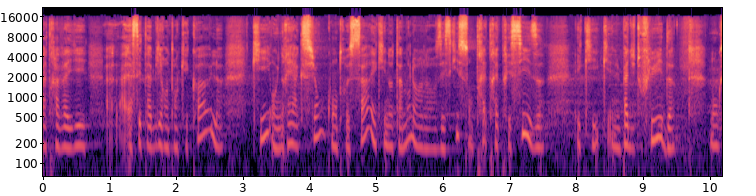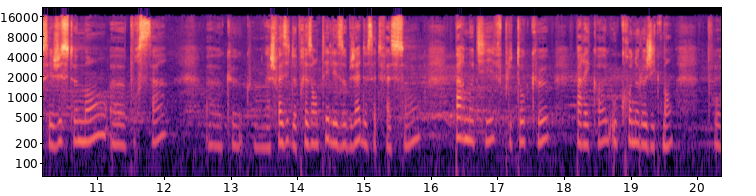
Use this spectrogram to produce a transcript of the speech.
à travailler, à, s'établir en tant qu'école, qui ont une réaction contre ça et qui notamment leurs, esquisses sont très très précises et qui, qui n'est pas du tout fluide. Donc c'est justement euh, pour ça euh, qu'on a choisi de présenter les objets de cette façon, par motif plutôt que par école ou chronologiquement, pour,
